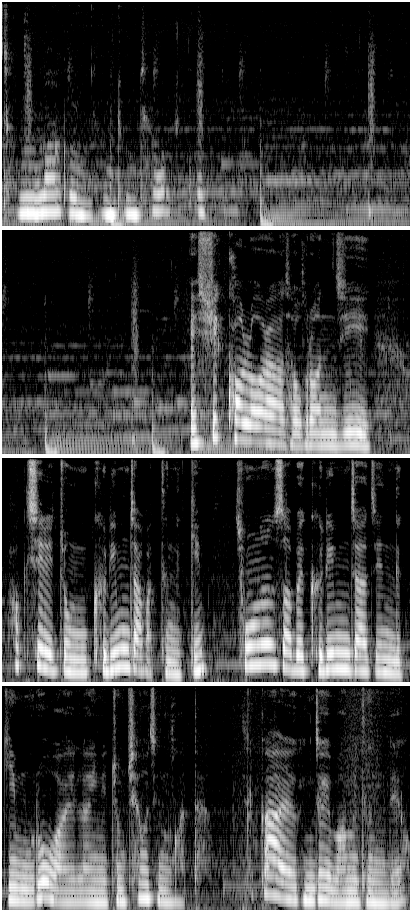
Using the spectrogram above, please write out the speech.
점막을 우선 좀 채워주고 애쉬 컬러라서 그런지 확실히 좀 그림자 같은 느낌? 속눈썹에 그림자진 느낌으로 아이라인이 좀 채워지는 것 같아요. 색깔 굉장히 마음에 드는데요.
